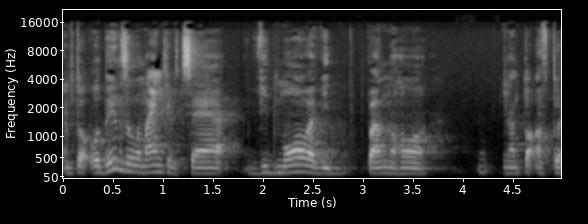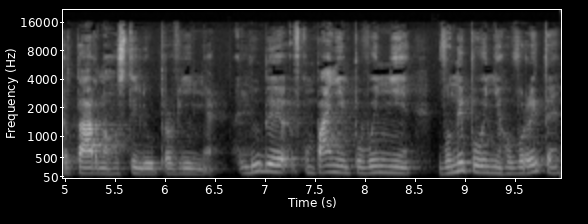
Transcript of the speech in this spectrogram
Тобто, один з елементів це відмова від певного надто авторитарного стилю управління. Люди в компанії повинні вони повинні говорити,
